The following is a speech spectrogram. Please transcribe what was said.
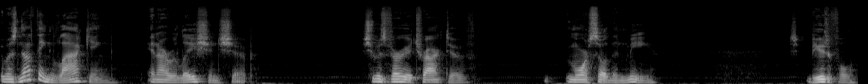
it was nothing lacking in our relationship. She was very attractive, more so than me. Beautiful,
